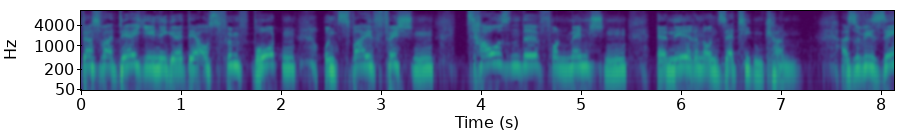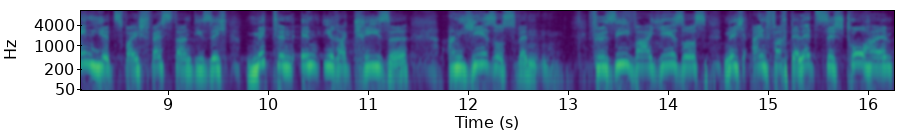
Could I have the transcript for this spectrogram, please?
Das war derjenige, der aus fünf Broten und zwei Fischen Tausende von Menschen ernähren und sättigen kann. Also wir sehen hier zwei Schwestern, die sich mitten in ihrer Krise an Jesus wenden. Für sie war Jesus nicht einfach der letzte Strohhalm,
